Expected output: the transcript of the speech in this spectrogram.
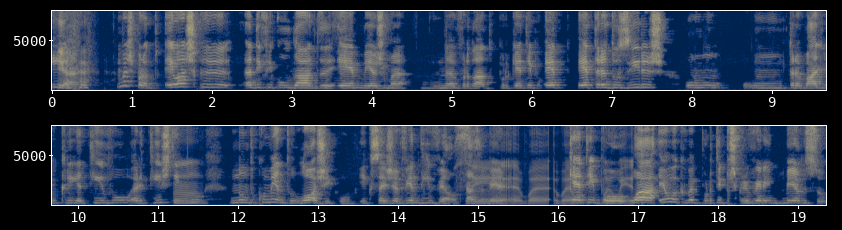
Yeah. Mas pronto, eu acho que a dificuldade Mas assim. é a mesma, na verdade, porque é tipo, é, é traduzires um, um trabalho criativo, artístico, Hum. num documento lógico e que seja vendível, estás a Sim, ver? É, é, é Que é tipo, weird. uau, eu acabei por tipo escrever imenso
